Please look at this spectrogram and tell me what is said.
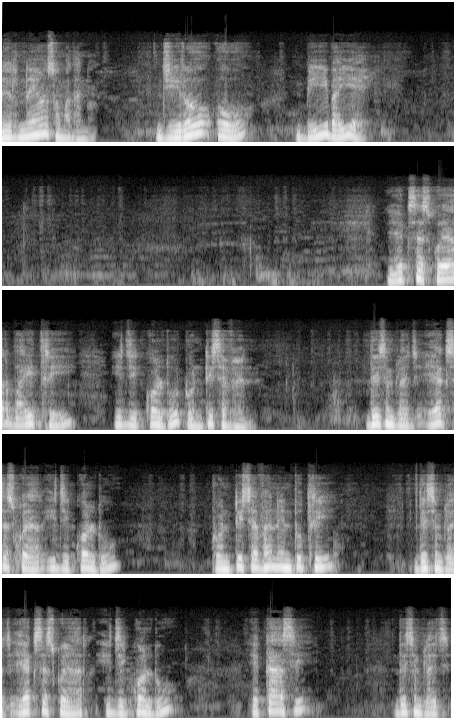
নির্ণয় সমাধান 0 ও b by a x square by 3 is equal to 27 this implies x square is equal to 27 into 3 this implies x square is equal to 81 this implies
